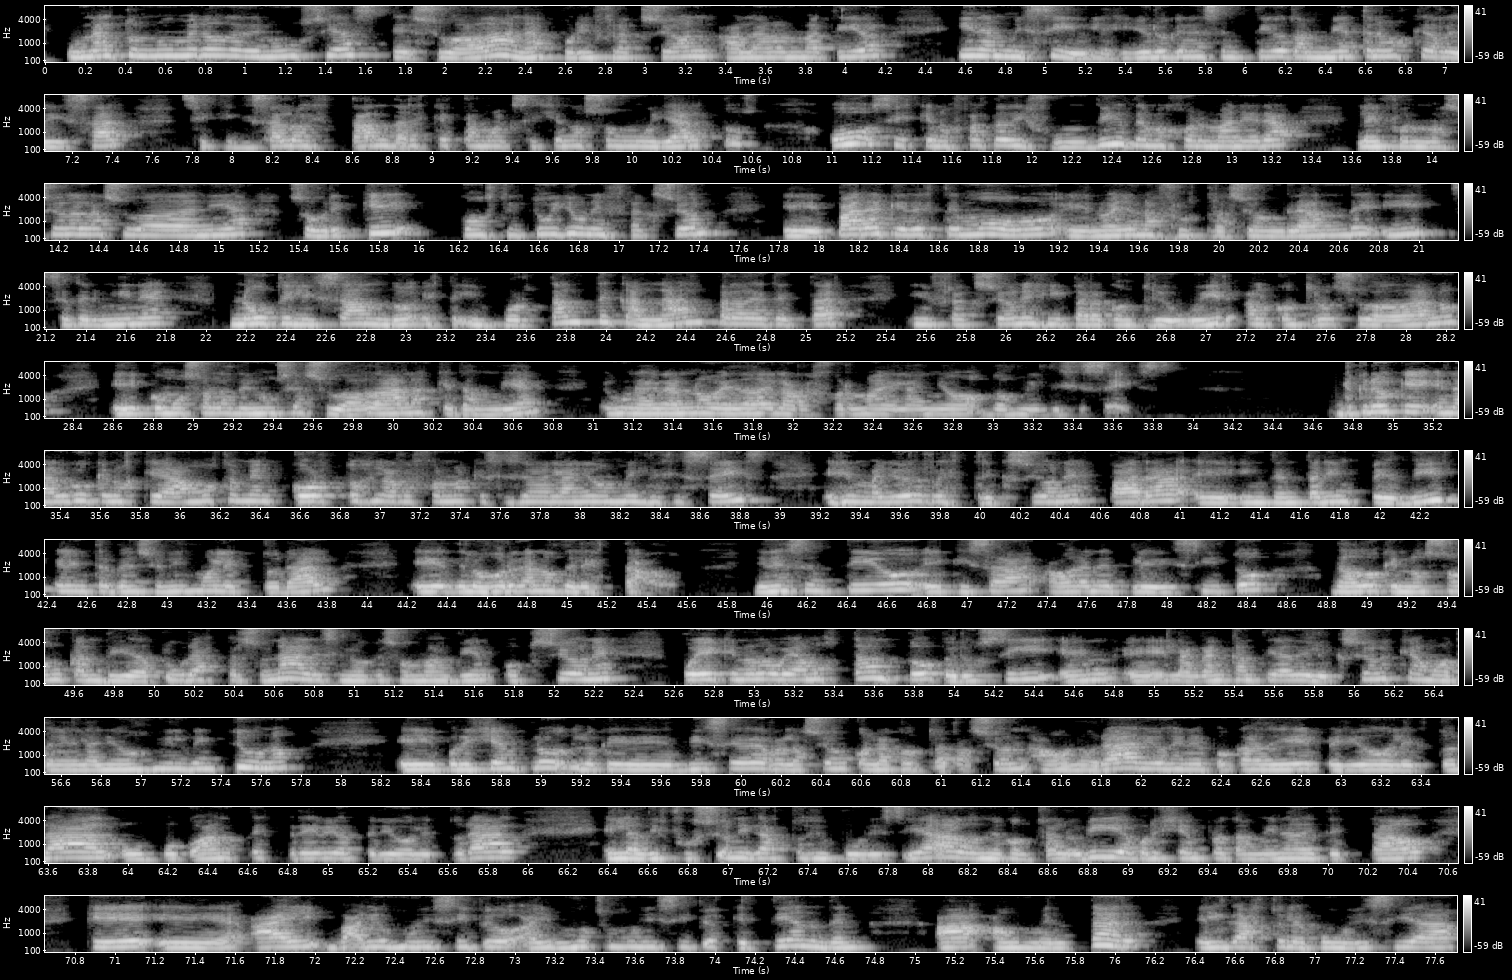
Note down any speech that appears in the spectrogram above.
un alto número de denuncias eh, ciudadanas por infracción a la normativa inadmisibles. Y yo creo que en ese sentido también tenemos que revisar si es que quizás los estándares que estamos exigiendo son muy altos o si es que nos falta difundir de mejor manera la información a la ciudadanía sobre qué constituye una infracción eh, para que de este modo eh, no haya una frustración grande y se termine no utilizando este importante canal para detectar infracciones y para contribuir al control ciudadano, eh, como son las denuncias ciudadanas, que también es una gran novedad de la reforma del año 2016. Yo creo que en algo que nos quedamos también cortos en las reformas que se hicieron en el año 2016 es en mayores restricciones para eh, intentar impedir el intervencionismo electoral eh, de los órganos del Estado. Y en ese sentido, quizás ahora en el plebiscito dado que no son candidaturas personales, sino que son más bien opciones, puede que no lo veamos tanto, pero sí en eh, la gran cantidad de elecciones que vamos a tener en el año 2021, eh, por ejemplo, lo que dice de relación con la contratación a honorarios en época de periodo electoral o un poco antes, previo al periodo electoral, en la difusión y gastos en publicidad, donde Contraloría, por ejemplo, también ha detectado que eh, hay varios municipios, hay muchos municipios que tienden a aumentar el gasto y la publicidad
